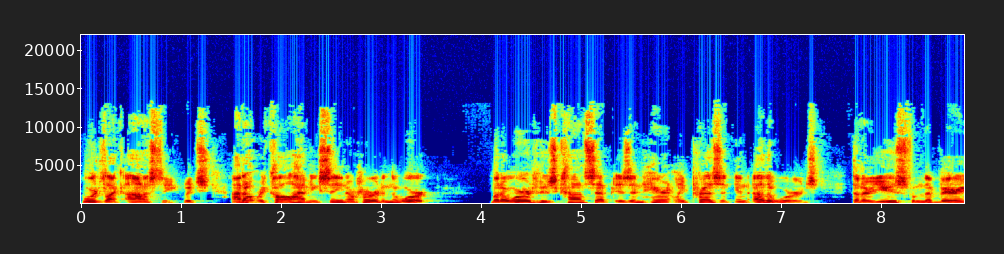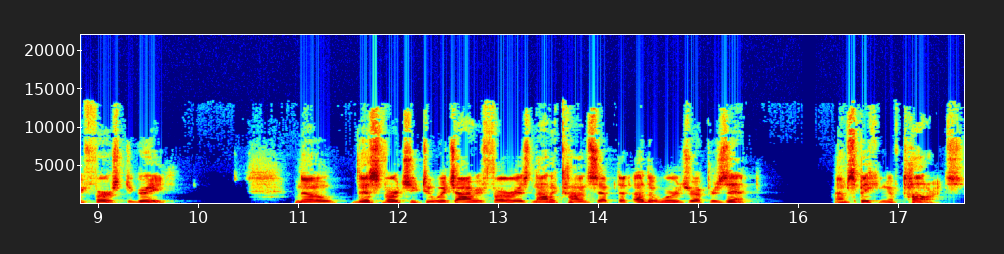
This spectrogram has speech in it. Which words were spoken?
Words like honesty, which I don't recall having seen or heard in the work, but a word whose concept is inherently present in other words that are used from the very first degree. No, this virtue to which I refer is not a concept that other words represent. I'm speaking of tolerance.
